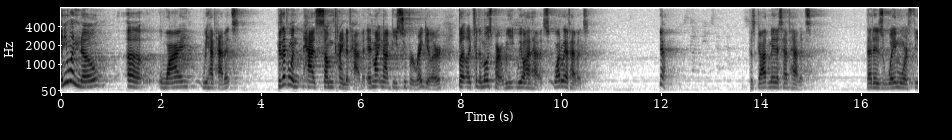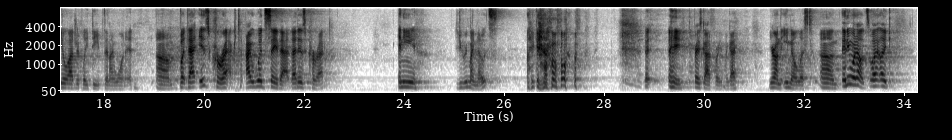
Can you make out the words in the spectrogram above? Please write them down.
anyone know uh, why we have habits? Because everyone has some kind of habit. It might not be super regular, but like for the most part, we, we all have habits. Why do we have habits? Yeah. Because God made us have habits. That is way more theologically deep than I wanted. Um, but that is correct. I would say that. That is correct. Any, did you read my notes? Like, hey, praise God for you, my guy. You're on the email list. Um, anyone else? Like,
